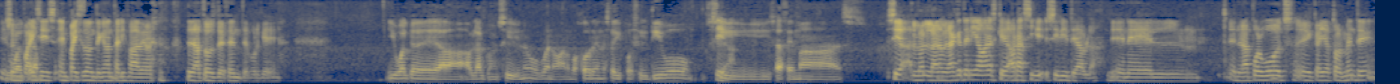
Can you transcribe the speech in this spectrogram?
Eso Igual en países, en países donde tengan tarifa de, de datos decente, porque Igual que a- hablar con Siri, ¿no? Bueno, a lo mejor en este dispositivo Sí, sí, se hace más... Sí, lo- la novedad que tenía ahora es que ahora sí Siri te habla. En el, en el Apple Watch eh, que hay actualmente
